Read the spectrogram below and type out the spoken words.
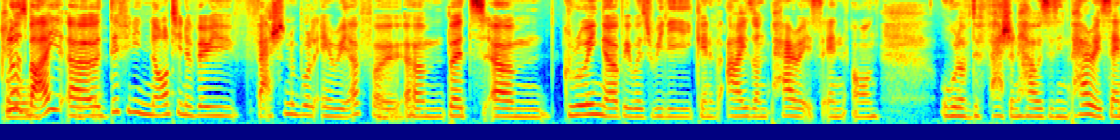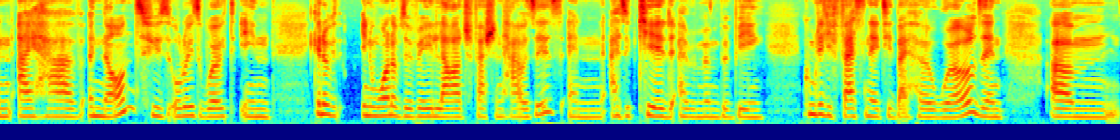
Close or? by, uh, okay. definitely not in a very fashionable area. For mm. um, but um, growing up, it was really kind of eyes on Paris and on all of the fashion houses in Paris. And I have an aunt who's always worked in kind of in one of the very large fashion houses. And as a kid, I remember being completely fascinated by her world. And um,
